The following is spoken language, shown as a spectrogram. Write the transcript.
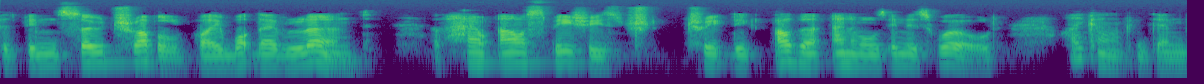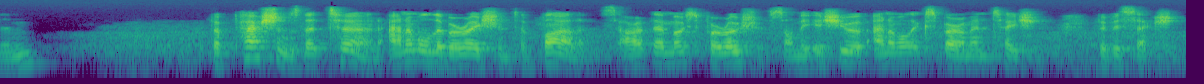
has been so troubled by what they've learned of how our species tr- treat the other animals in this world. I can't condemn them. The passions that turn animal liberation to violence are at their most ferocious on the issue of animal experimentation, vivisection.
